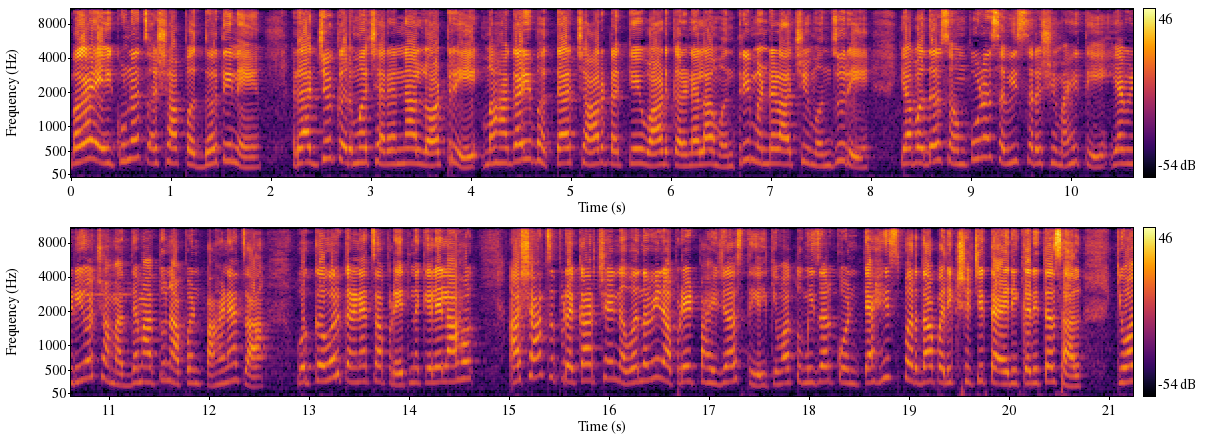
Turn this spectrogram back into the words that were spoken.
बघा एकूणच अशा पद्धतीने राज्य कर्मचाऱ्यांना लॉटरी महागाई भत्त्यात चार टक्के वाढ करण्याला मंत्रिमंडळाची मंजुरी याबद्दल संपूर्ण सविस्तर अशी माहिती या व्हिडिओच्या माध्यमातून आपण पाहण्याचा व कव्हर करण्याचा प्रयत्न केलेला आहोत. अशाच प्रकारचे नवनवीन अपडेट पाहिजे असतील किंवा तुम्ही जर कोणत्याही स्पर्धा परीक्षेची तयारी करीत असाल किंवा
